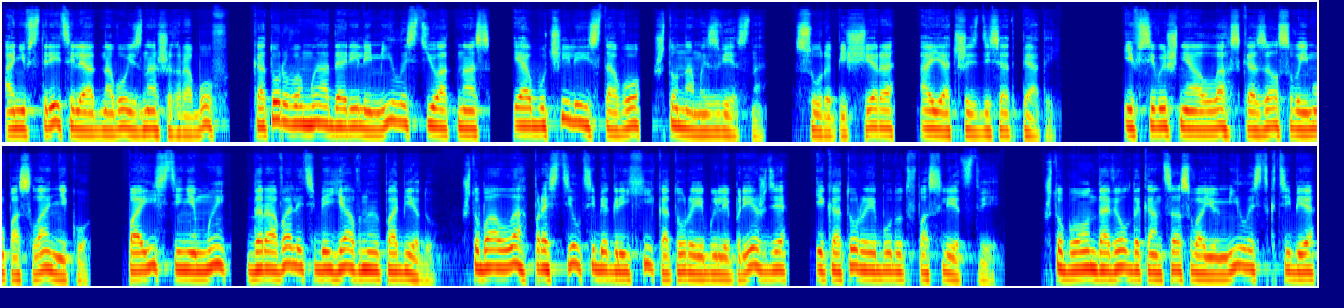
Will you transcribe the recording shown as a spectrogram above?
они встретили одного из наших рабов, которого мы одарили милостью от нас и обучили из того, что нам известно. Сура Пещера, аят 65. И Всевышний Аллах сказал своему посланнику, «Поистине мы даровали тебе явную победу, чтобы Аллах простил тебе грехи, которые были прежде и которые будут впоследствии, чтобы Он довел до конца свою милость к тебе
